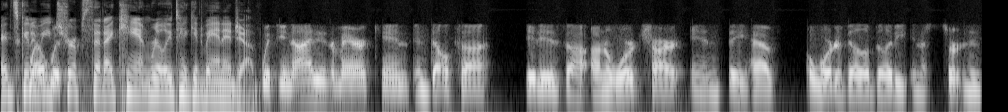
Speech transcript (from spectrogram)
It's going to well, be with, trips that I can't really take advantage of. With United American and Delta, it is uh, an award chart, and they have award availability in a certain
